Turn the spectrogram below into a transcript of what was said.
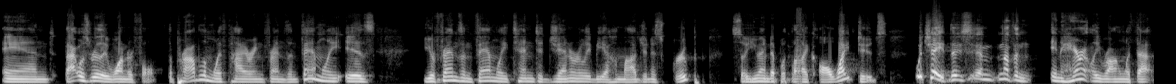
And that was really wonderful. The problem with hiring friends and family is your friends and family tend to generally be a homogenous group. So you end up with like all white dudes, which, hey, there's um, nothing inherently wrong with that,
